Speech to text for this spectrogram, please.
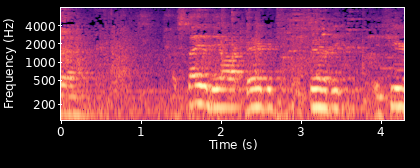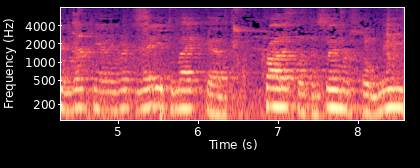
uh, a state-of-the-art beverage facility is here in Burke County, ready to make uh, product for consumers for many,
